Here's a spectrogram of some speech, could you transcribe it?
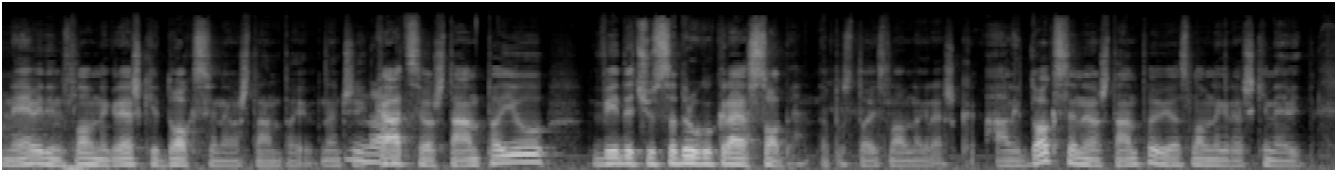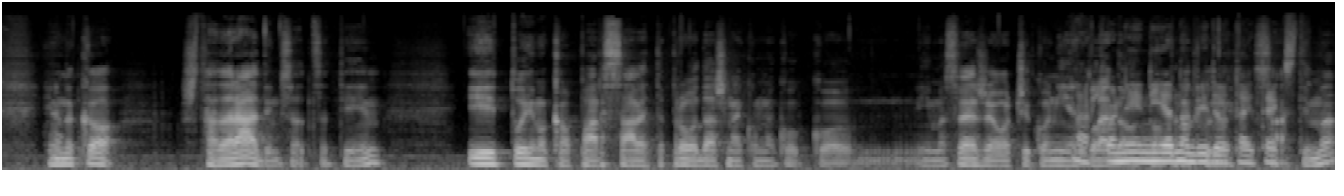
ne vidim slovne greške dok se ne oštampaju. Znači, da. kad se oštampaju, vidjet ću sa drugog kraja sobe da postoji slovna greška. Ali dok se ne oštampaju, ja slovne greške ne vidim. I onda kao, šta da radim sad sa tim? I tu ima kao par saveta. Prvo daš nekom neko ko ima sveže oči, ko nije Ako gledao nije, to nijednom video taj tekst. Satima.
